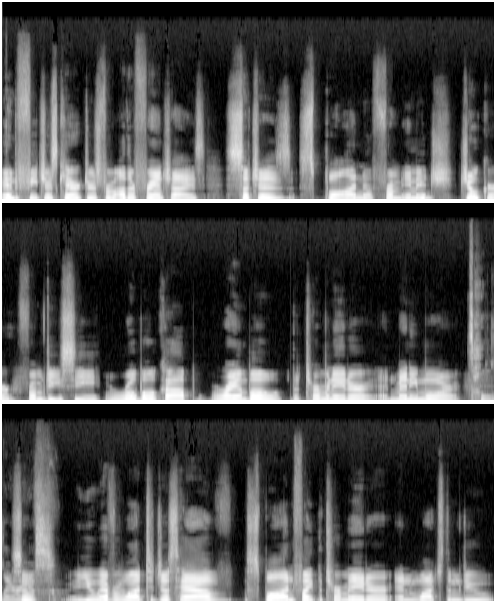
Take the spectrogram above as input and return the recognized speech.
and features characters from other franchise such as Spawn from Image, Joker from DC, RoboCop, Rambo, The Terminator, and many more. It's hilarious. So if you ever want to just have Spawn fight the Terminator and watch them do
